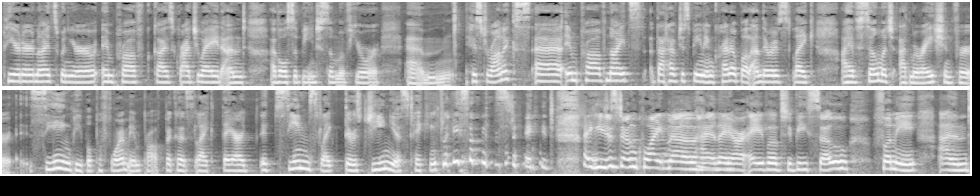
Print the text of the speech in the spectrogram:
theatre nights when your improv guys graduate, and I've also been to some of your um, histrionics uh, improv nights that have just been incredible. And there is like I have so much admiration for seeing people perform improv because like they are. It seems like there's genius taking place on the stage. like you just don't quite know how they are able to be so funny and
